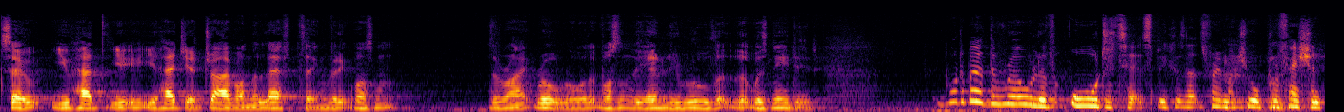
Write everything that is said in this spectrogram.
So you had, you, you had your drive on the left thing, but it wasn't the right rule, or it wasn't the only rule that, that was needed. What about the role of auditors? Because that's very much your profession.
